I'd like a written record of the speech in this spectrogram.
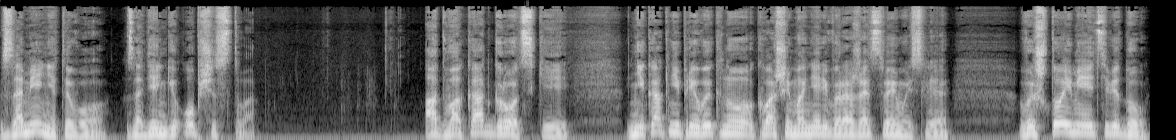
заменит его за деньги общества. Адвокат Гродский. Никак не привыкну к вашей манере выражать свои мысли. Вы что имеете в виду?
